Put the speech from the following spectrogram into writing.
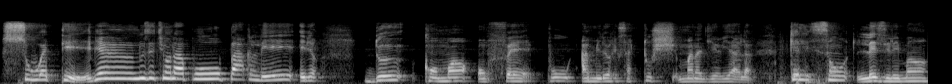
souhaitez. Eh bien, nous étions là pour parler eh bien, de comment on fait pour améliorer sa touche managériale. Quels sont les éléments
